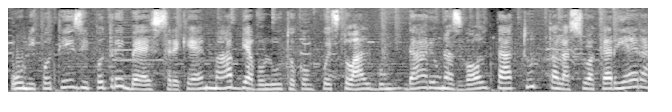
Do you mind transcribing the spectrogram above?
Un'ipotesi potrebbe essere che Emma abbia voluto con questo album dare una svolta a tutta la sua carriera,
